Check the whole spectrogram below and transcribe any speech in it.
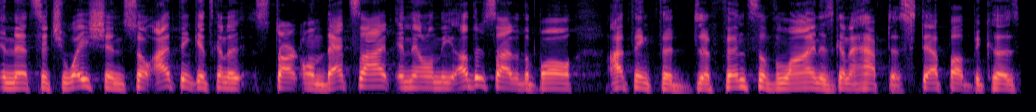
in that situation. So I think it's going to start on that side, and then on the other side of the ball, I think the defensive line is going to have to step up because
